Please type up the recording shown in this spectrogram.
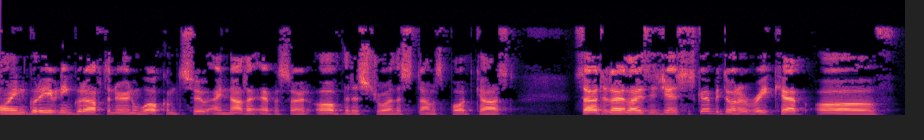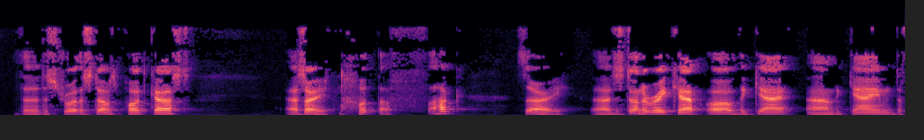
morning, good evening, good afternoon. Welcome to another episode of the Destroy the Stumps podcast. So today, ladies and gents, just going to be doing a recap of the Destroy the Stumps podcast. Uh, sorry, what the fuck? Sorry, uh, just doing a recap of the game. Um, the game, the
